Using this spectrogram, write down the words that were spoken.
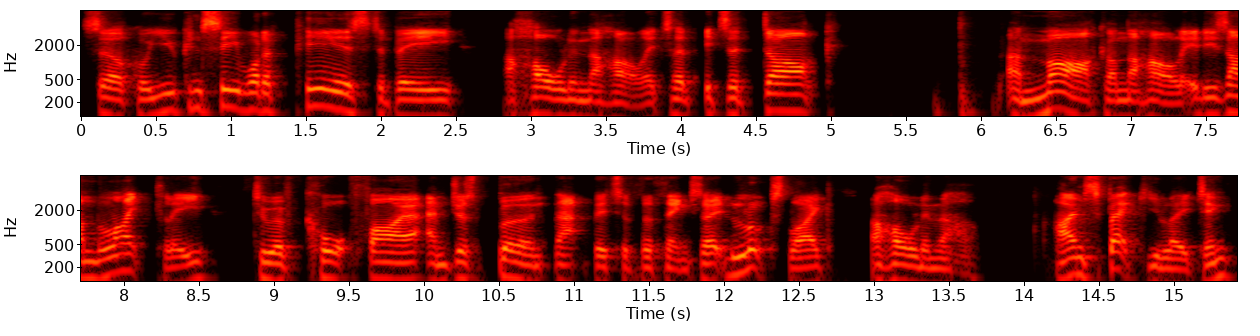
circle, you can see what appears to be a hole in the hull. It's a it's a dark a mark on the hull. It is unlikely to have caught fire and just burnt that bit of the thing. So it looks like a hole in the hull. I'm speculating,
